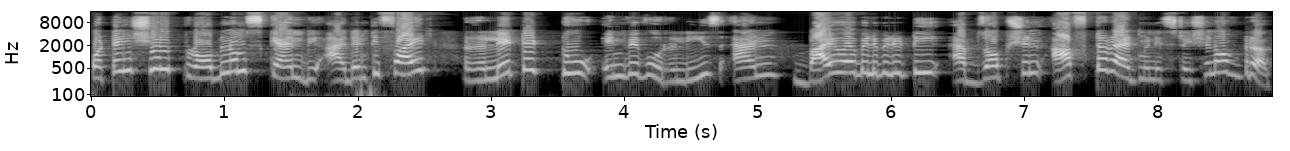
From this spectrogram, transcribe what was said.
potential problems can be identified related to in vivo release and bioavailability absorption after administration of drug.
